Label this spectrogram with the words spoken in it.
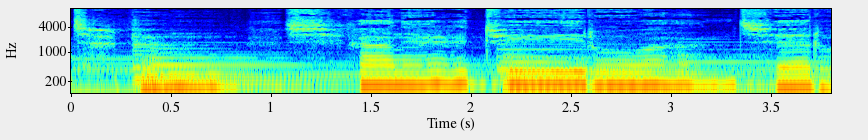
짧은 시간을 뒤로 한 채로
